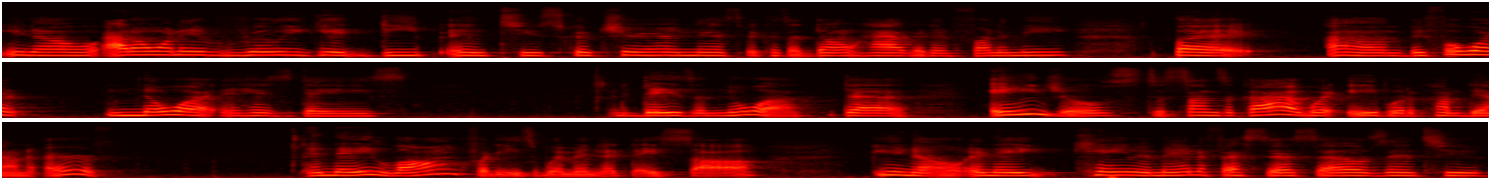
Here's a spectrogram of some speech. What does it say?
You know, I don't want to really get deep into scripture in this because I don't have it in front of me. But um, before Noah in his days, the days of Noah, the angels, the sons of God, were able to come down to earth. And they longed for these women that they saw, you know, and they came and manifested themselves into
